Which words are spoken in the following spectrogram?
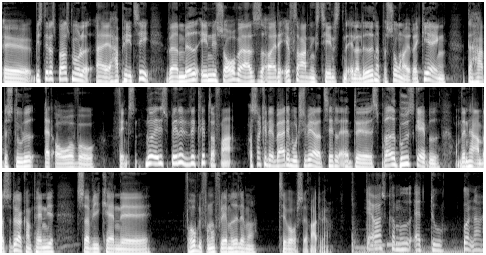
Øh, vi stiller spørgsmålet, har PET været med inde i soveværelset, og er det efterretningstjenesten eller ledende personer i regeringen, der har besluttet at overvåge Finsen? Nu har jeg lige spillet et lille klip derfra, og så kan det være, det motiverer dig til at øh, sprede budskabet om den her ambassadørkampagne, så vi kan øh, forhåbentlig få nogle flere medlemmer til vores øh, radio her. Det er også kommet ud, at du under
